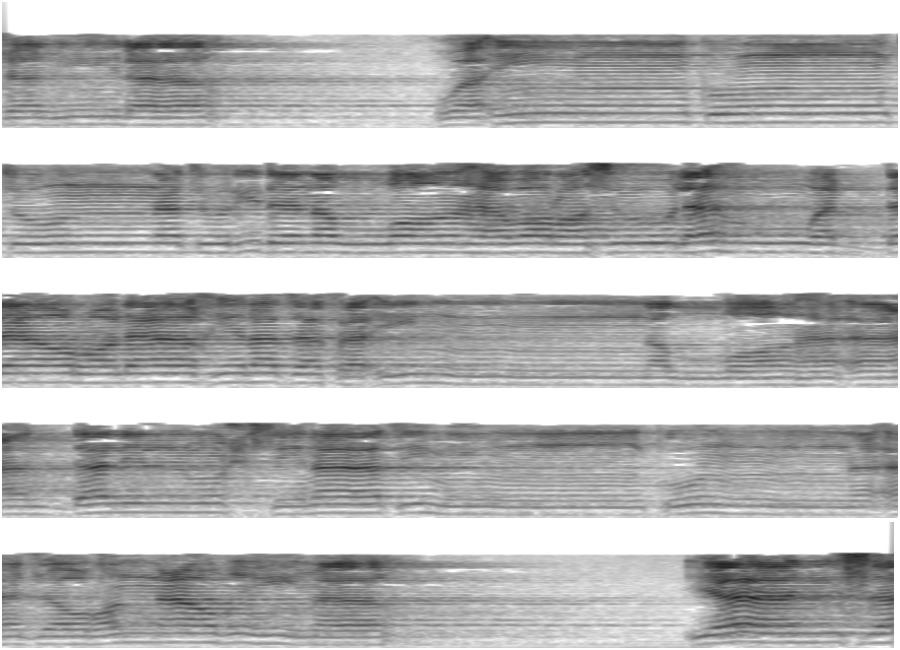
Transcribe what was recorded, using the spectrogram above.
جميلا وإن كنتن تردن الله ورسوله والدار الآخرة فإن إن الله أعد للمحسنات منكن أجرا عظيما يا نساء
